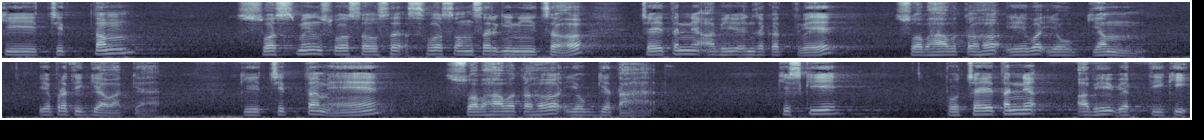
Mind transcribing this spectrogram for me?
कि चित्तम स्वस्मिन स्वसंसर्गिनी च चैतन्य अभिव्यंजकत्वे स्वभावतः एव योग्यम। ये प्रतिज्ञा वाक्य है कि चित्त में स्वभावतः योग्यता है। किसकी? तो चैतन्य अभिव्यक्ति की।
